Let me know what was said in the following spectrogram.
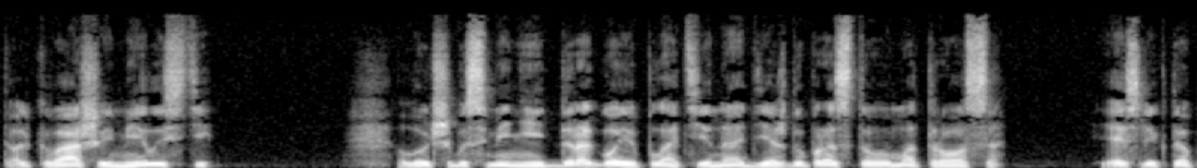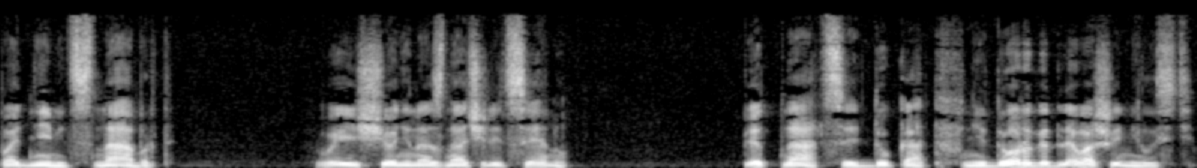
Только вашей милости. Лучше бы сменить дорогое платье на одежду простого матроса. Если кто поднимется на борт, вы еще не назначили цену. Пятнадцать дукатов недорого для вашей милости.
